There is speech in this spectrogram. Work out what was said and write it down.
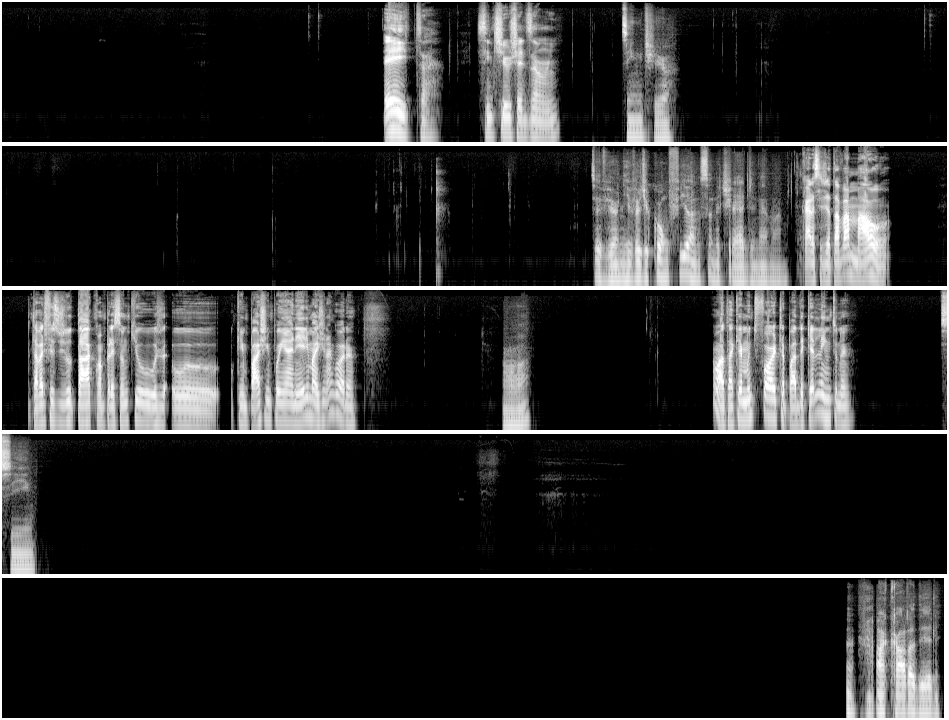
Eita! Sentiu o Shadzão, hein? Sentiu. Você vê o nível de confiança no Chad, né, mano? Cara, você já tava mal. Tava difícil de lutar com a pressão que o, o, o Kenpachi impunha nele, imagina agora. Ó. O ataque é muito forte, a parada aqui é lento, né? Sim. A cara dele.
